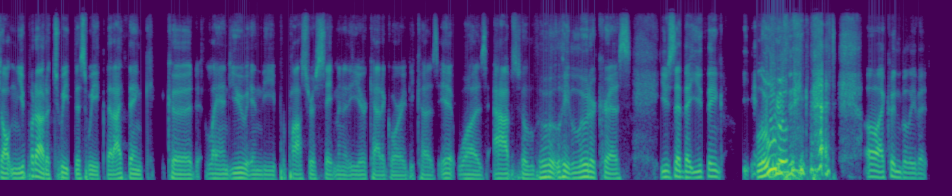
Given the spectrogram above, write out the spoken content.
dalton you put out a tweet this week that i think could land you in the preposterous statement of the year category because it was absolutely ludicrous you said that you think you think that oh i couldn't believe it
